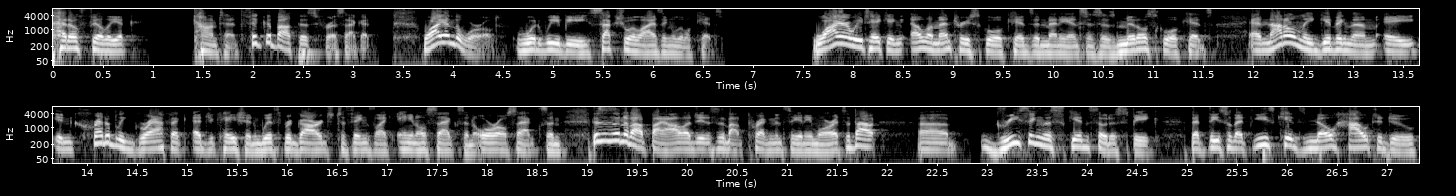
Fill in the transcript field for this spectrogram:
pedophilic content. Think about this for a second. Why in the world would we be sexualizing little kids? Why are we taking elementary school kids in many instances, middle school kids, and not only giving them a incredibly graphic education with regards to things like anal sex and oral sex? And this isn't about biology. This is about pregnancy anymore. It's about uh, greasing the skid, so to speak, that these so that these kids know how to do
